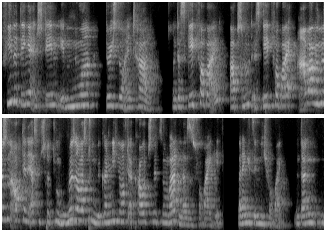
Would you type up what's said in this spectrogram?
Viele Dinge entstehen eben nur durch so ein Tal. Und das geht vorbei, absolut, es geht vorbei, aber wir müssen auch den ersten Schritt tun. Wir müssen auch was tun. Wir können nicht nur auf der Couch sitzen und warten, dass es vorbeigeht, weil dann geht es eben nicht vorbei. Und dann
